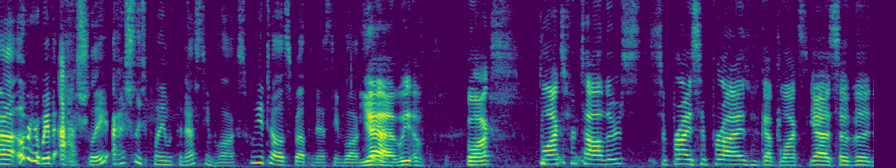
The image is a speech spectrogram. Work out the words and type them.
Uh, over here we have Ashley. Ashley's playing with the nesting blocks. Will you tell us about the nesting blocks? Yeah, we have blocks. Blocks for toddlers. Surprise, surprise. We've got blocks. Yeah, so the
